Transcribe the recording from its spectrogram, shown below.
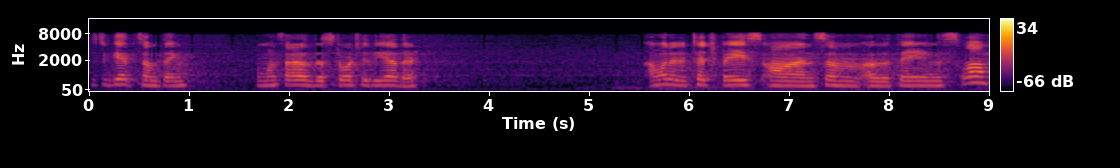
just to get something from one side of the store to the other. I wanted to touch base on some of the things, well,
